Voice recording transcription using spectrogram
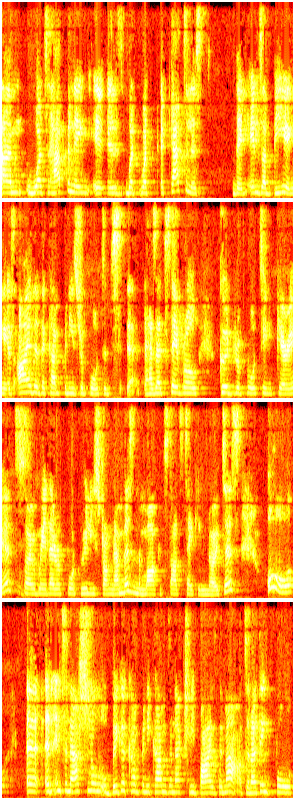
Um, what's happening is what, what a catalyst then ends up being is either the company's reported has had several good reporting periods, so where they report really strong numbers and the market starts taking notice, or a, an international or bigger company comes and actually buys them out. And I think for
